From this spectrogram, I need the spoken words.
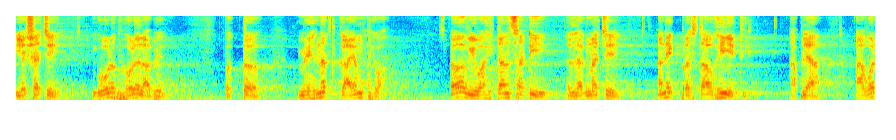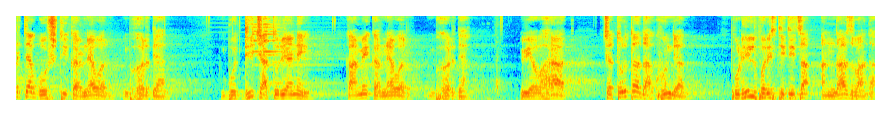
यशाचे गोड फळ लाभेल. फक्त मेहनत कायम ठेवा. अविवाहितांसाठी लग्नाचे अनेक प्रस्तावही येतील. आपल्या आवडत्या गोष्टी करण्यावर भर द्या बुद्धी चातुर्याने कामे करण्यावर भर द्या. व्यवहारात चतुरता दाखवून द्याल. पुढील परिस्थितीचा अंदाज बांधा.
